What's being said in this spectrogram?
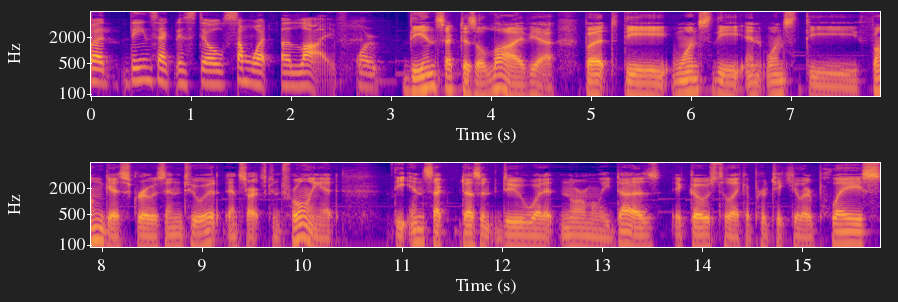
But the insect is still somewhat alive, or The insect is alive, yeah, but the once the in, once the fungus grows into it and starts controlling it, the insect doesn't do what it normally does. It goes to like a particular place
